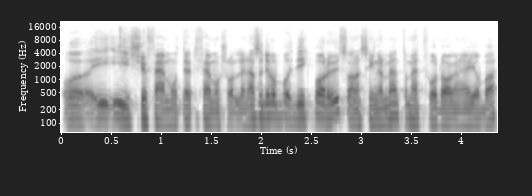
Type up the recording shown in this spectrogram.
Och i, i 25 och 35 årsåldern. Alltså det, var, det gick bara ut sådana signalement de här två dagarna jag jobbade.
